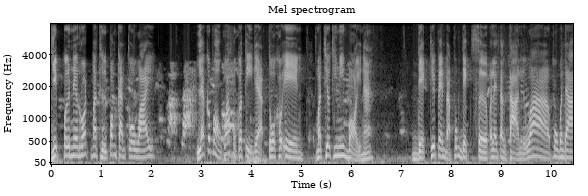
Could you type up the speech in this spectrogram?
หยิบปืนในรถมาถือป้องกันตัวไว้ แล้วก็บอกว่าปกติเนี่ยตัวเขาเองมาเที่ยวที่นี่บ่อยนะ เด็กที่เป็นแบบพวกเด็กเสิร์ฟอะไรต่างๆ หรือว่าพวกบรรดา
